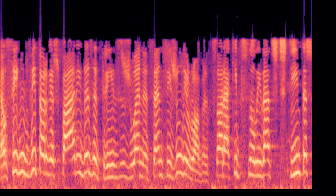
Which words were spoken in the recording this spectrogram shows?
É o signo de Vítor Gaspar e das atrizes Joana Santos e Julia Roberts. Ora, aqui personalidades distintas.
